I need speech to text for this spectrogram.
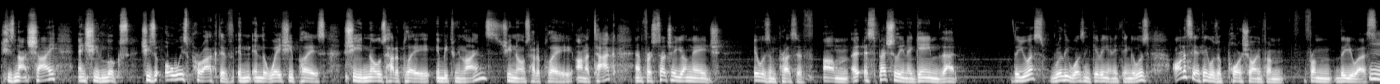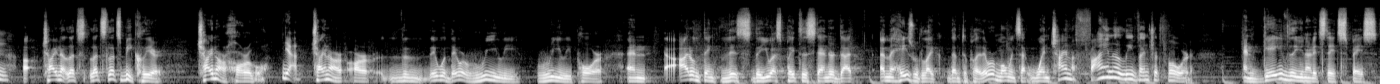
She's not shy and she looks, she's always proactive in, in the way she plays. She knows how to play in between lines, she knows how to play on attack. And for such a young age, it was impressive, um, especially in a game that the U.S. really wasn't giving anything. It was honestly, I think it was a poor showing from from the U.S. Uh, China, let's let's let's be clear. China are horrible. Yeah. China are, are the, they would they were really really poor, and I don't think this the U.S. played to the standard that Emma Hayes would like them to play. There were moments that when China finally ventured forward and gave the United States space,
